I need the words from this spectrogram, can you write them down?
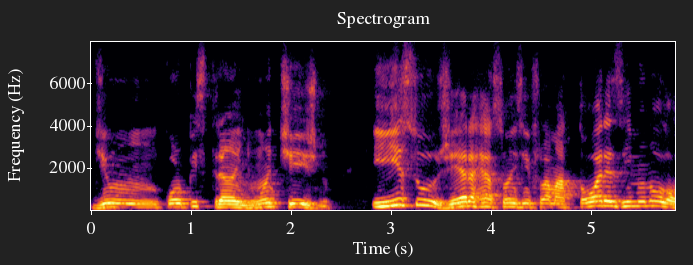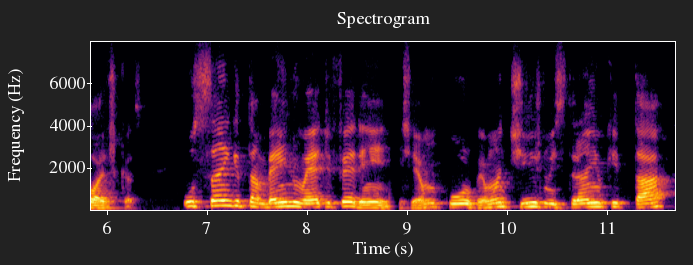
de um corpo estranho, um antígeno. E isso gera reações inflamatórias e imunológicas. O sangue também não é diferente, é um corpo, é um antígeno estranho que está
